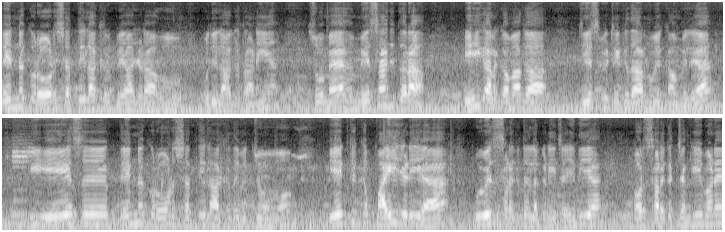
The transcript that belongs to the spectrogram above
3 ਕਰੋੜ 36 ਲੱਖ ਰੁਪਇਆ ਜਿਹੜਾ ਉਹ ਉਹਦੀ ਲਾਗਤ ਆਣੀ ਆ। ਸੋ ਮੈਂ ਹਮੇਸ਼ਾ ਦੀ ਤਰ੍ਹਾਂ ਇਹੀ ਗੱਲ ਕਵਾਂਗਾ, ਜਿਸ ਵੀ ਠੇਕੇਦਾਰ ਨੂੰ ਇਹ ਕੰਮ ਮਿਲਿਆ, ਕਿ ਇਸ 3 ਕਰੋੜ 36 ਲੱਖ ਦੇ ਵਿੱਚੋਂ ਇੱਕ ਇੱਕ ਪਾਈ ਜਿਹੜੀ ਆ, ਉਹ ਇਸ ਸੜਕ ਤੇ ਲੱਗਣੀ ਚਾਹੀਦੀ ਆ ਔਰ ਸੜਕ ਚੰਗੀ ਬਣੇ।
